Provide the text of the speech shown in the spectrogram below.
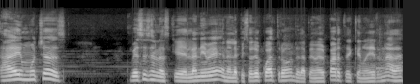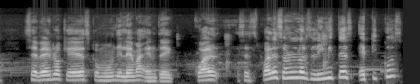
hay muchas veces en las que el anime, en el episodio 4 de la primera parte, que no hay nada, se ve lo que es como un dilema entre cuál, cuáles son los límites éticos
